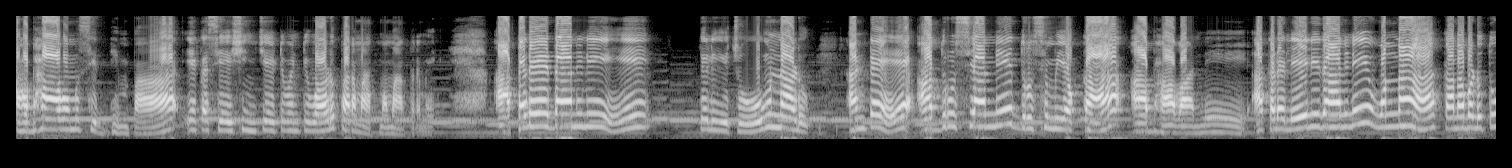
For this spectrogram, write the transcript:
అభావము సిద్ధింప. ఇక శేషించేటువంటి వాడు పరమాత్మ మాత్రమే. అతడే దానిని తెలియచూ ఉన్నాడు. అంటే అదృశ్యాన్ని దృశ్యం యొక్క అభావాన్ని అక్కడ లేని దానిని ఉన్న కనబడుతూ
